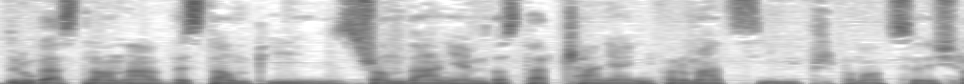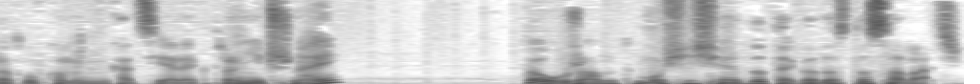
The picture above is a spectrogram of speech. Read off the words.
druga strona wystąpi z żądaniem dostarczania informacji przy pomocy środków komunikacji elektronicznej, to urząd musi się do tego dostosować.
